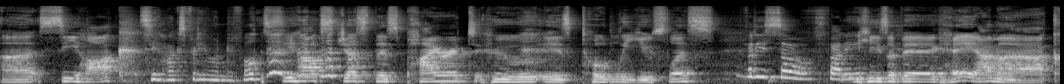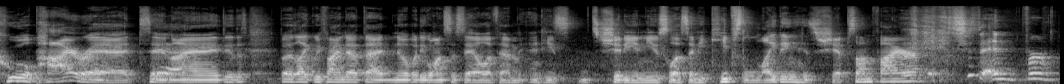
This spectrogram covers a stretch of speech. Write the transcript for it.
Uh, Seahawk. Seahawk's pretty wonderful, Seahawk's just this pirate who is totally useless. but he's so funny. He's a big, hey, I'm a cool pirate and Yeah. I do this. But like we find out that nobody wants to sail with him and he's shitty and useless and he keeps lighting his ships on fire. Just and for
